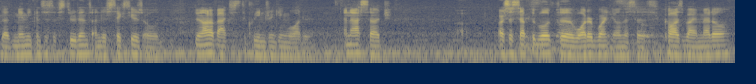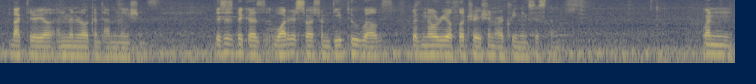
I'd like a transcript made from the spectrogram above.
that mainly consists of students under 6 years old, do not have access to clean drinking water, and as such, uh, are susceptible to waterborne illnesses caused by metal, bacterial, and mineral contamination. This is because water is sourced from deep tube wells with no real filtration or cleaning system. When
